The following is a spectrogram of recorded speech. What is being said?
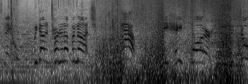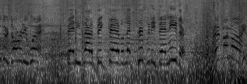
Listening. We gotta turn it up a notch. Ow! He hates water. His shoulder's already wet. Bet he's not a big fan of electricity then either. Read my mind.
